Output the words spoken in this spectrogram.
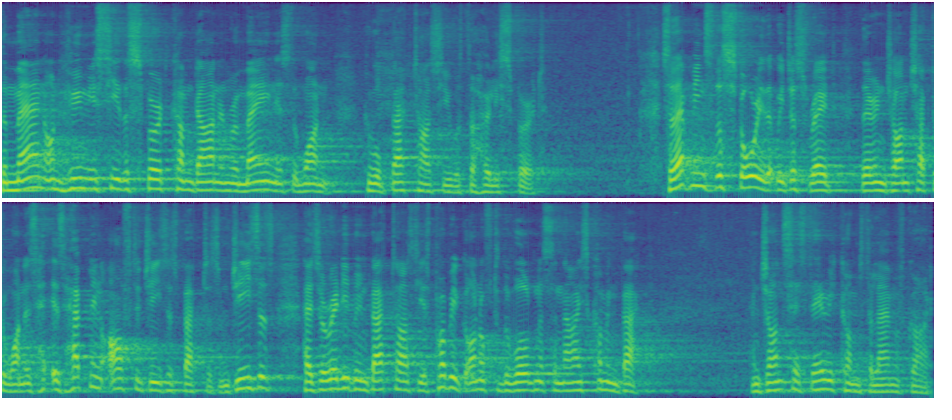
The man on whom you see the Spirit come down and remain is the one who will baptize you with the Holy Spirit. So that means the story that we just read there in John chapter 1 is, is happening after Jesus' baptism. Jesus has already been baptized. He has probably gone off to the wilderness and now he's coming back. And John says, There he comes, the Lamb of God.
